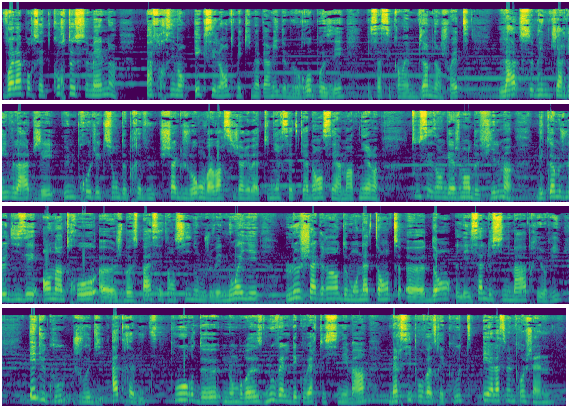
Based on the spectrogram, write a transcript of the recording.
Voilà pour cette courte semaine, pas forcément excellente, mais qui m'a permis de me reposer. Et ça, c'est quand même bien, bien chouette. La semaine qui arrive, là, j'ai une projection de prévu chaque jour. On va voir si j'arrive à tenir cette cadence et à maintenir tous ces engagements de film. Mais comme je le disais en intro, euh, je bosse pas ces temps-ci, donc je vais noyer le chagrin de mon attente euh, dans les salles de cinéma, a priori. Et du coup, je vous dis à très vite pour de nombreuses nouvelles découvertes cinéma. Merci pour votre écoute et à la semaine prochaine.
